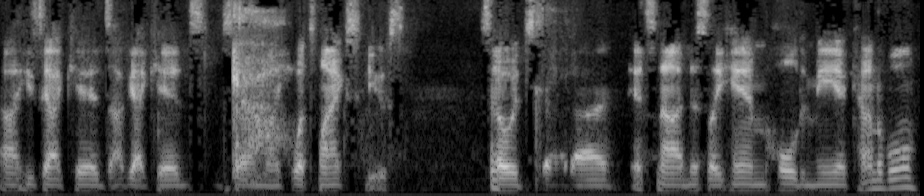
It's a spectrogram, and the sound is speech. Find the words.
Uh, he's got kids. I've got kids. So I'm like, what's my excuse? So it's uh, it's not necessarily him holding me accountable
